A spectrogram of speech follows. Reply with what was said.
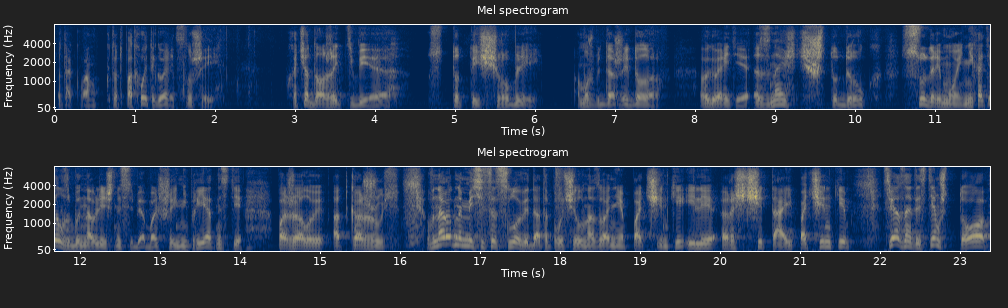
Вот так вам кто-то подходит и говорит, слушай, хочу одолжить тебе 100 тысяч рублей, а может быть даже и долларов. Вы говорите, знаешь что, друг, Сударь мой, не хотелось бы навлечь на себя большие неприятности, пожалуй, откажусь. В народном месяцеслове дата получила название «починки» или «рассчитай починки». Связано это с тем, что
